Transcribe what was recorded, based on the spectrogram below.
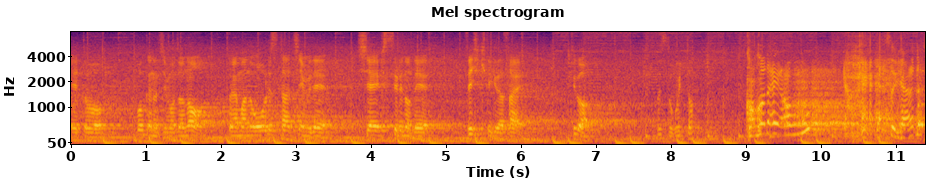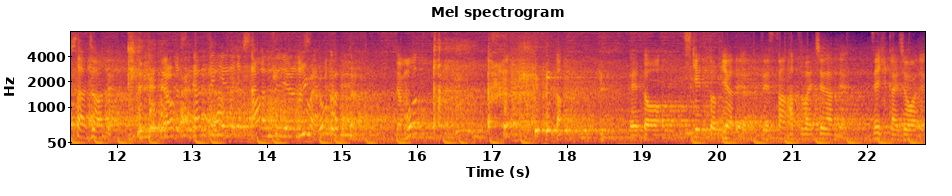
えー、と僕の地元の富山のオールスターチームで試合するのでぜひ来てください。てかどこ行った？ここだよ！それやらかした。ちょっと待って。やらかした。完全にやらかした完全にやらかした。今よかった。じゃあもう えっとチケットピアで絶賛発売中なんでぜひ会場まで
